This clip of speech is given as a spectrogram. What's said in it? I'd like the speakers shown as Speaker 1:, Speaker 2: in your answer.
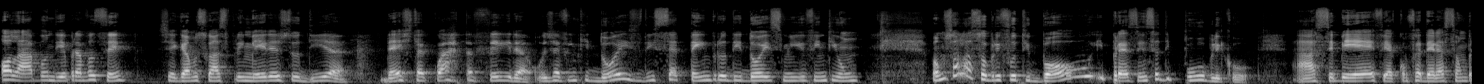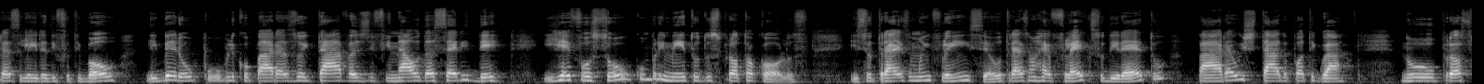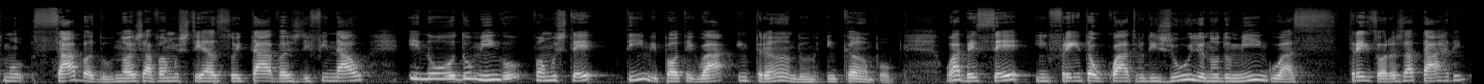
Speaker 1: Olá, bom dia para você. Chegamos com as primeiras do dia desta quarta-feira. Hoje é 22 de setembro de 2021. Vamos falar sobre futebol e presença de público. A CBF, a Confederação Brasileira de Futebol, liberou o público para as oitavas de final da Série D e reforçou o cumprimento dos protocolos. Isso traz uma influência ou traz um reflexo direto para o estado potiguar. No próximo sábado, nós já vamos ter as oitavas de final e no domingo vamos ter time potiguar entrando em campo. O ABC enfrenta o 4 de julho no domingo às 3 horas da tarde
